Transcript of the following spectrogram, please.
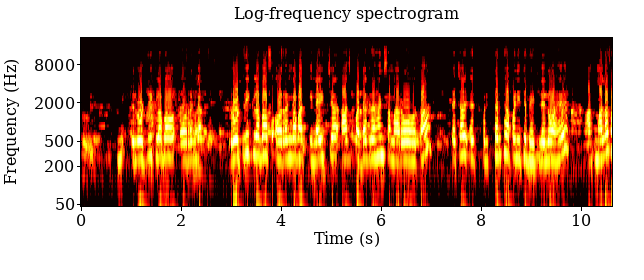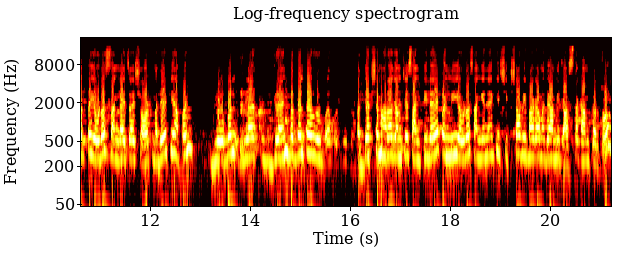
रोटरी क्लब ऑफ औरंगा रोटरी क्लब ऑफ औरंगाबाद इलाइटच्या आज पदग्रहण समारोह होता. त्याच्या प्रित्यर्थ आपण इथे भेटलेलो आहे. मला फक्त एवढंच सांगायचं आहे शॉर्टमध्ये की आपण ग्लोबल ग्रँडबद्दल तर अध्यक्ष महाराज आमचे सांगतील आहे पण मी एवढं सांगेन आहे की शिक्षा विभागामध्ये आम्ही जास्त काम करतो.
